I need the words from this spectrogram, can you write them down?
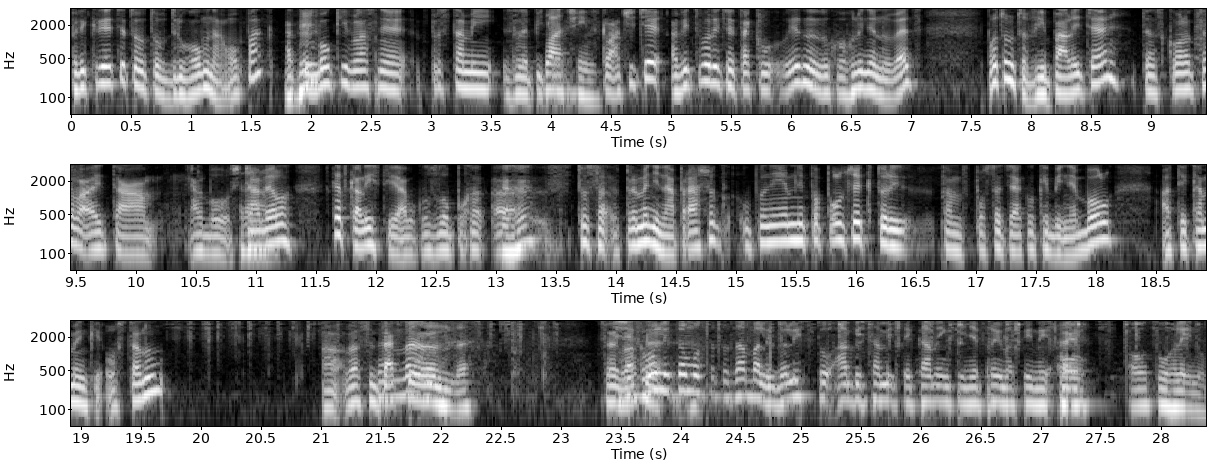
prikriete touto v druhom naopak a tie mm-hmm. boky vlastne prstami zlepíte. Tlačím. Stlačíte a vytvoríte takú jednoduchú hlinenú vec. Potom to vypalíte, ten skorocel aj tá alebo šťavel, skratka listy alebo kus lopucha. Uh-huh. To sa premení na prášok, úplne jemný popolček, ktorý tam v podstate ako keby nebol a tie kamenky ostanú. A vlastne takto... To je vlastne... kvôli tomu sa to zabali do listu, aby sa mi tie kamienky neprejmapili o, o tú hlinu.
